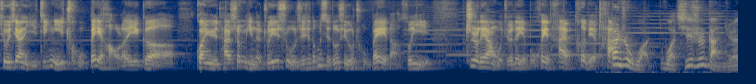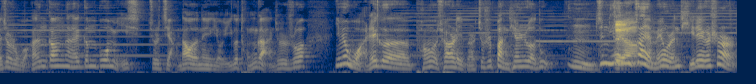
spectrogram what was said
就像已经你储备好了一个关于他生平的追溯，这些东西都是有储备的，所以质量我觉得也不会太特别差。但是我我其实感觉就是我刚刚才跟波米就是讲到的那个有一个同感，就是说。因为我这个朋友圈里边就是半天热度，嗯，今天就再也没有人提这个事儿了，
